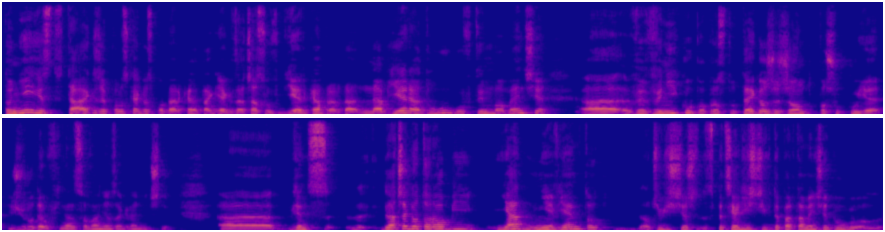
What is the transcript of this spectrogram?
to nie jest tak, że polska gospodarka, tak jak za czasów Gierka, prawda, nabiera długu w tym momencie e, w wyniku po prostu tego, że rząd poszukuje źródeł finansowania zagranicznych. E, Więc y, dlaczego to robi? Ja nie wiem. To oczywiście specjaliści w Departamencie Długu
